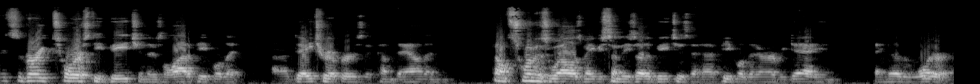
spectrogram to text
it's a very touristy beach, and there's a lot of people that uh, day trippers that come down and don't swim as well as maybe some of these other beaches that have people there every day and they know the water.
